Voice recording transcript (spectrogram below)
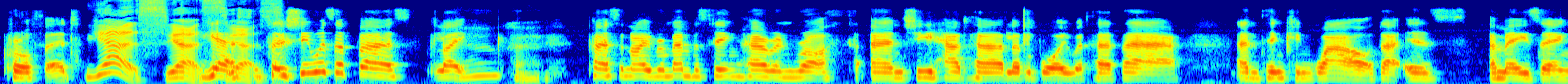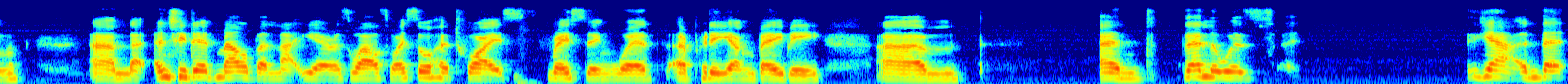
Crawford? Yes, yes, yes, yes. So she was the first, like, okay. person I remember seeing her in Roth, and she had her little boy with her there and thinking, wow, that is amazing. Um, that, and she did Melbourne that year as well. So I saw her twice racing with a pretty young baby. Um, and then there was, yeah, and that,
